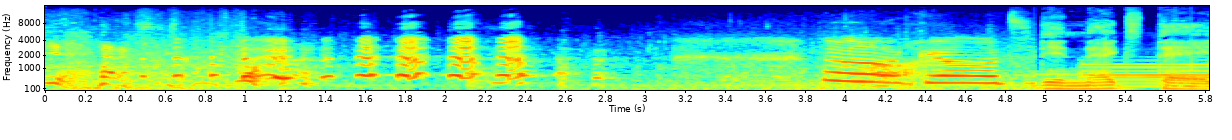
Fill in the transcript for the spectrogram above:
Yes! oh god. the next day.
